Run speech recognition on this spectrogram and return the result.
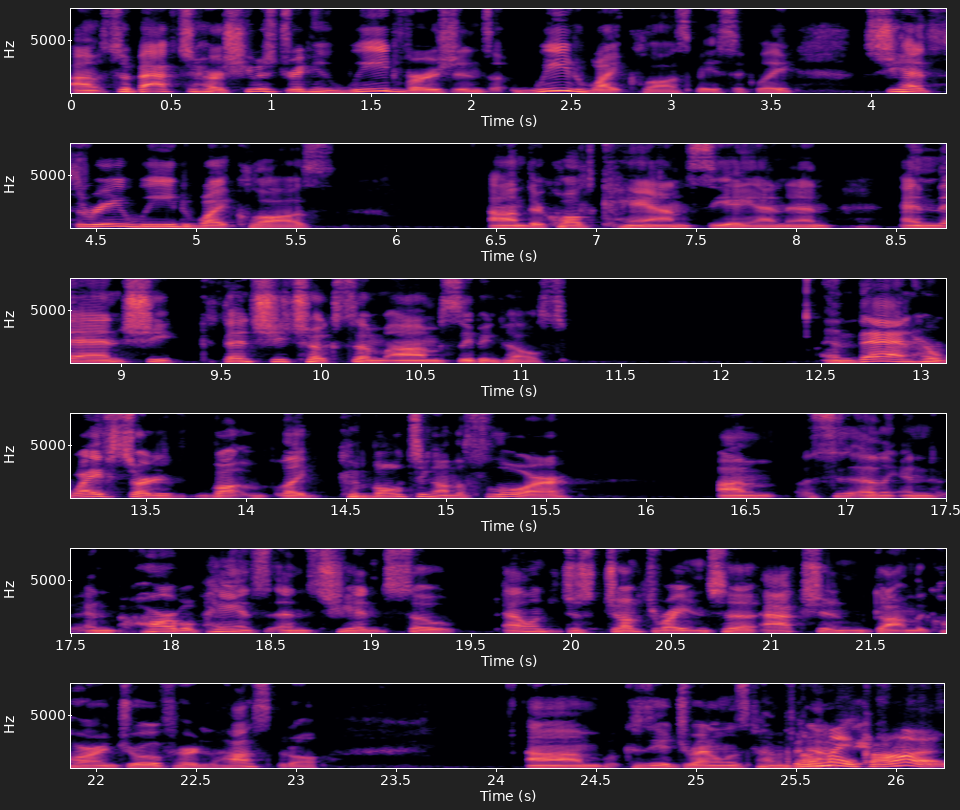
Um, so back to her. She was drinking weed versions, weed White Claws, basically. She had three weed White Claws. Um, they're called Can C A N N, and then she then she took some um, sleeping pills, and then her wife started like convulsing on the floor, um, in, in horrible pains, and she had so Ellen just jumped right into action, got in the car, and drove her to the hospital, um, because the adrenaline adrenaline's pumping. Oh out. my god.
